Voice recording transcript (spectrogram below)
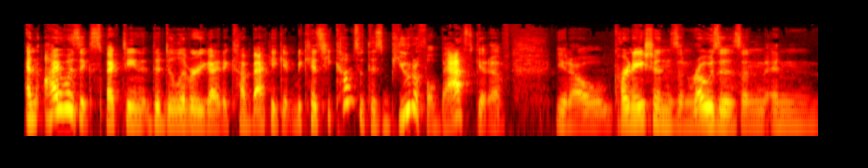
And I was expecting the delivery guy to come back again because he comes with this beautiful basket of, you know, carnations and roses and, and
